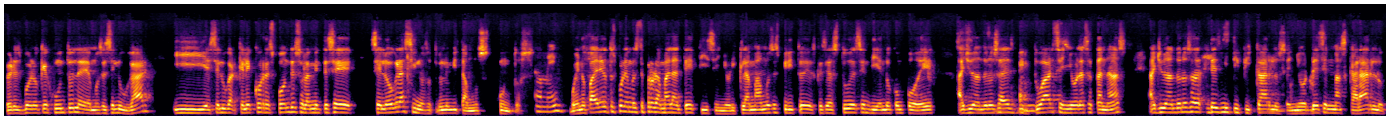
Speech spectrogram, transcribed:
pero es bueno que juntos le demos ese lugar y ese lugar que le corresponde solamente se, se logra si nosotros lo invitamos juntos. Amén. Bueno, Padre, nosotros ponemos este programa delante de ti, Señor, y clamamos, Espíritu de Dios, que seas tú descendiendo con poder, ayudándonos a desvirtuar, Señor, a Satanás ayudándonos a desmitificarlo, Señor, desenmascararlo,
